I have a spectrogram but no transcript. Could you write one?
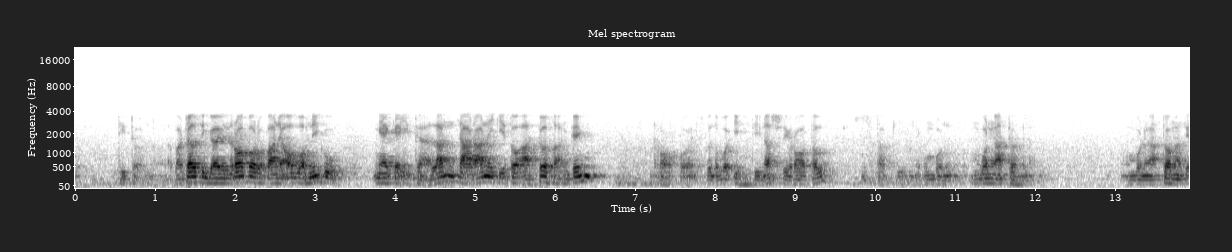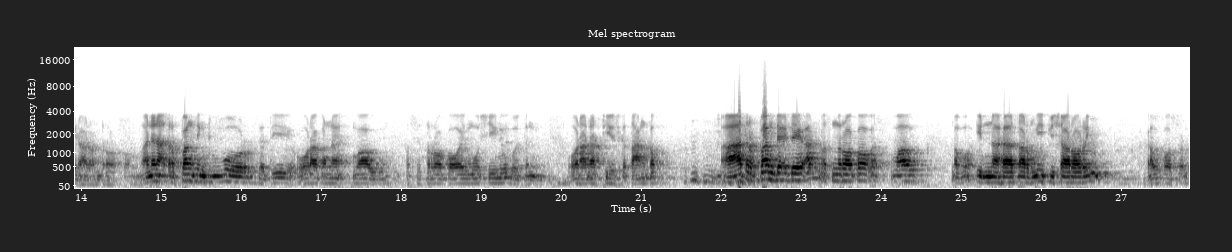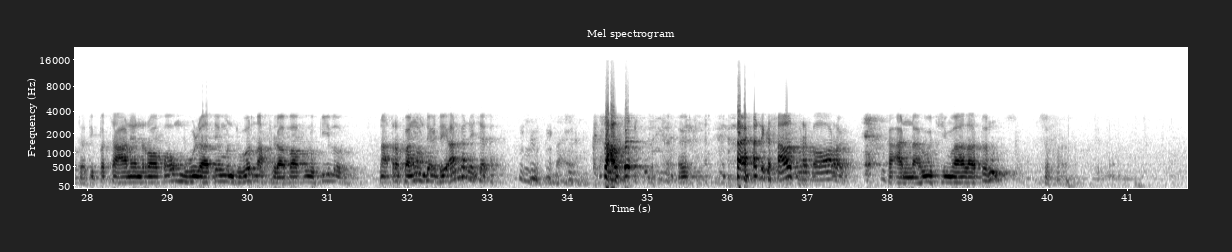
didono. Padahal sing gawe neraka rupane Allah niku ngekeki dalan carane kita adoh saking neraka. Sebut apa ihdinas siratal mustaqim. Niku pun pun ngadoh. Mbon ngadoh nganti ra neraka. Mane nak terbang sing dhuwur, dadi ora kena mau pas neraka emosi niku mboten ora radius ketangkep. Ah terbang dek-dekan pas neraka pas mau napa innaha tarmi bisaroring kal kosor. Dadi pecahane neraka mulate mendhuwur lah berapa puluh kilo. Nak terbang dek-dekan kan ya kesaut. kesaut perkara. Ka annahu jimalatun sufar.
